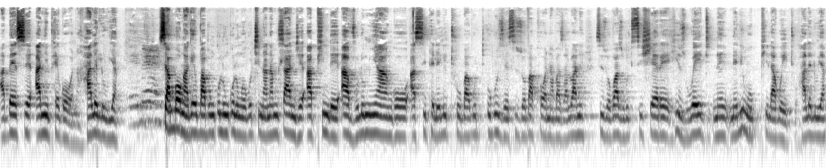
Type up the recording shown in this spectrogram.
abese aniphe kona. Haleluya Siyambonga ke ubaba uNkulunkulu ngokuthi namhlanje aphinde avule umnyango asiphe leli thuba ukuze sizoba khona bazalwane sizokwazi ukuthi sishare his word ne- nelingukuphila kwethu. Haleluya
